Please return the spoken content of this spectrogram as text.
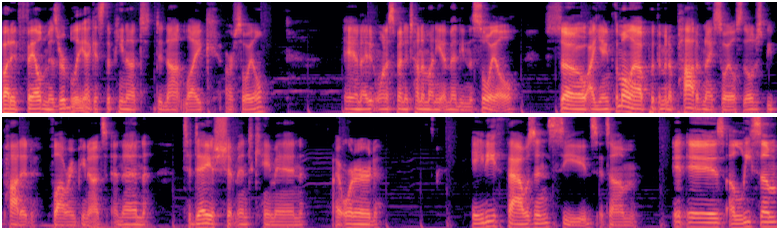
but it failed miserably. I guess the peanut did not like our soil, and I didn't want to spend a ton of money amending the soil. So I yanked them all out, put them in a pot of nice soil, so they'll just be potted flowering peanuts. And then today a shipment came in. I ordered eighty thousand seeds. It's um it is Alyssum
